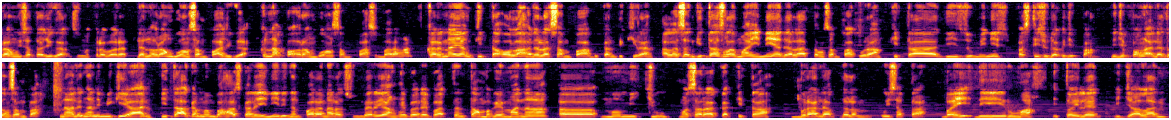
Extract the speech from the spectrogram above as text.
Orang wisata juga Sumatera Barat. Dan orang buang sampah juga. Kenapa orang buang sampah sembarangan? Karena yang kita olah adalah sampah, bukan pikiran. Alasan kita selama ini adalah tong sampah kurang. Kita di Zoom ini pasti sudah ke Jepang. Di Jepang nggak tong sampah. Nah dengan demikian kita akan membahas kali ini dengan para narasumber yang hebat-hebat tentang bagaimana uh, memicu masyarakat kita beradab dalam wisata. Baik di rumah, di toilet, di jalan,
